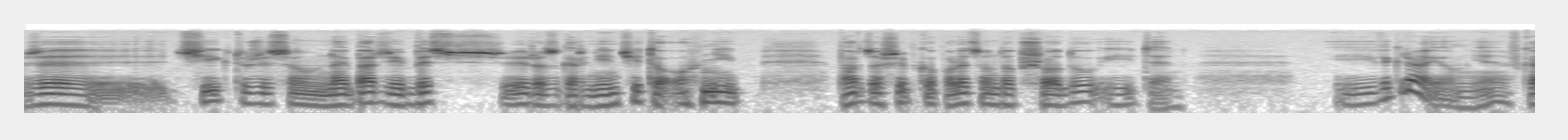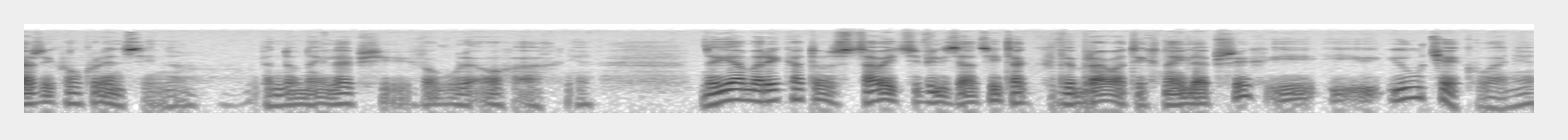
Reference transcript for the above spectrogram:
że ci, którzy są najbardziej bystrzy, rozgarnięci, to oni bardzo szybko polecą do przodu i ten i wygrają, nie? W każdej konkurencji, no. Będą najlepsi w ogóle, och, ach, nie? No i Ameryka to z całej cywilizacji tak wybrała tych najlepszych i, i, i uciekła, nie?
